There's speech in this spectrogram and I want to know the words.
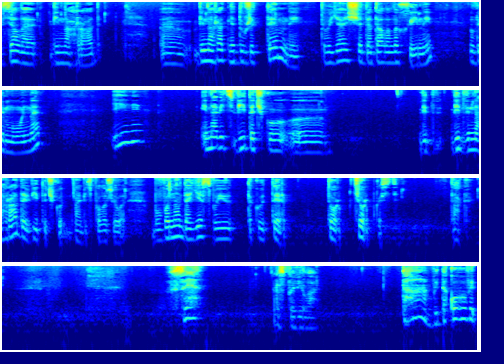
взяла виноград. Е, виноград не дуже темний, то я ще додала лохини, лимонне і, і навіть віточку е, від, від винограда віточку навіть положила, бо вона дає свою таку терп, торп, терпкость. Так. Все розповіла. Та, ви такого ви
